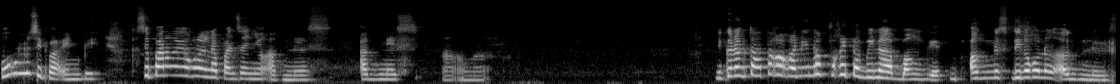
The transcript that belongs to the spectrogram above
Oo mo si Pa NB. Kasi parang ngayon ko lang napansin yung Agnes. Agnes, oo nga. Hindi ko nagtataka kanina pa kita binabanggit. Agnes din ako ng Agnes.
